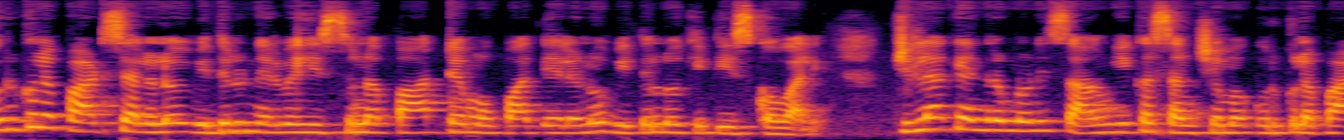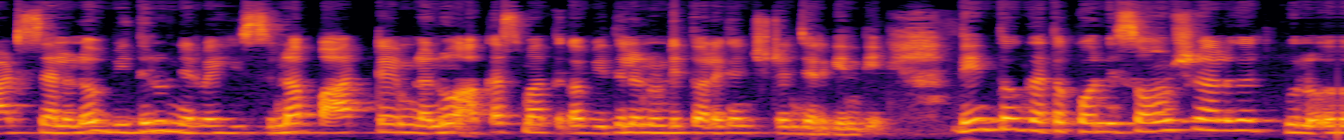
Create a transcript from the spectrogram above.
గురుకుల పాఠశాలలో విధులు నిర్వహిస్తున్న పార్ట్ టైం ఉపాధ్యాయులను విధుల్లోకి తీసుకోవాలి. జిల్లా కేంద్రంలోని సాంఘిక సంక్షేమ గురుకుల పాఠశాలలో విధులు నిర్వహిస్తున్న పార్ట్ టైంలను అకస్మాత్తుగా విధుల నుండి తొలగించడం జరిగింది. దీంతో గత కొన్ని సంవత్సరాలుగా గురు-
